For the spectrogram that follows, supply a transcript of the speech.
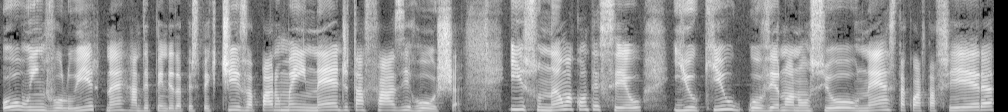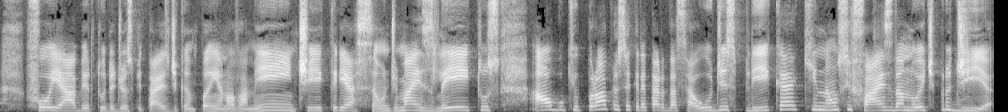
ou involuir, né, a depender da perspectiva, para uma inédita fase roxa. Isso não aconteceu e o que o governo anunciou nesta quarta-feira foi a abertura de hospitais de campanha novamente, criação de mais leitos, algo que o próprio secretário da Saúde explica que não se faz da noite para o dia.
